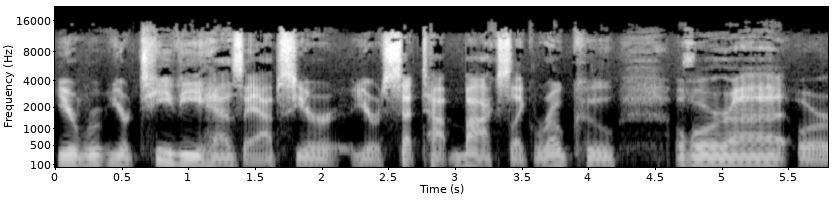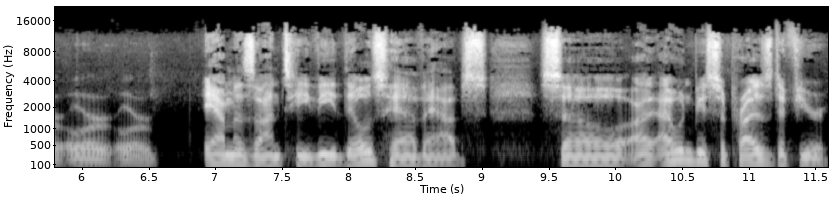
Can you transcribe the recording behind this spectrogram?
Your your TV has apps. Your your set top box like Roku or uh, or or or Amazon TV, those have apps. So I, I wouldn't be surprised if your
